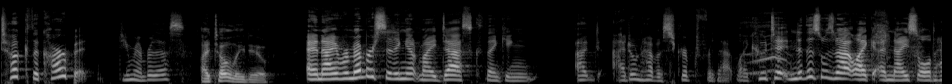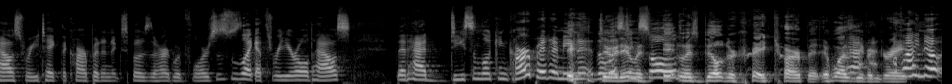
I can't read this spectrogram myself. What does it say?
took the carpet." Do you remember this? I totally do. And I remember sitting at my desk thinking, I, I don't have a script for that. Like, who? Ta- this was not like a nice old house where you take the carpet and expose the hardwood floors. This was like a three year old house that had decent looking carpet. I mean, the Dude, listing it was sold. it was builder grade carpet. It wasn't uh, even great. I know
